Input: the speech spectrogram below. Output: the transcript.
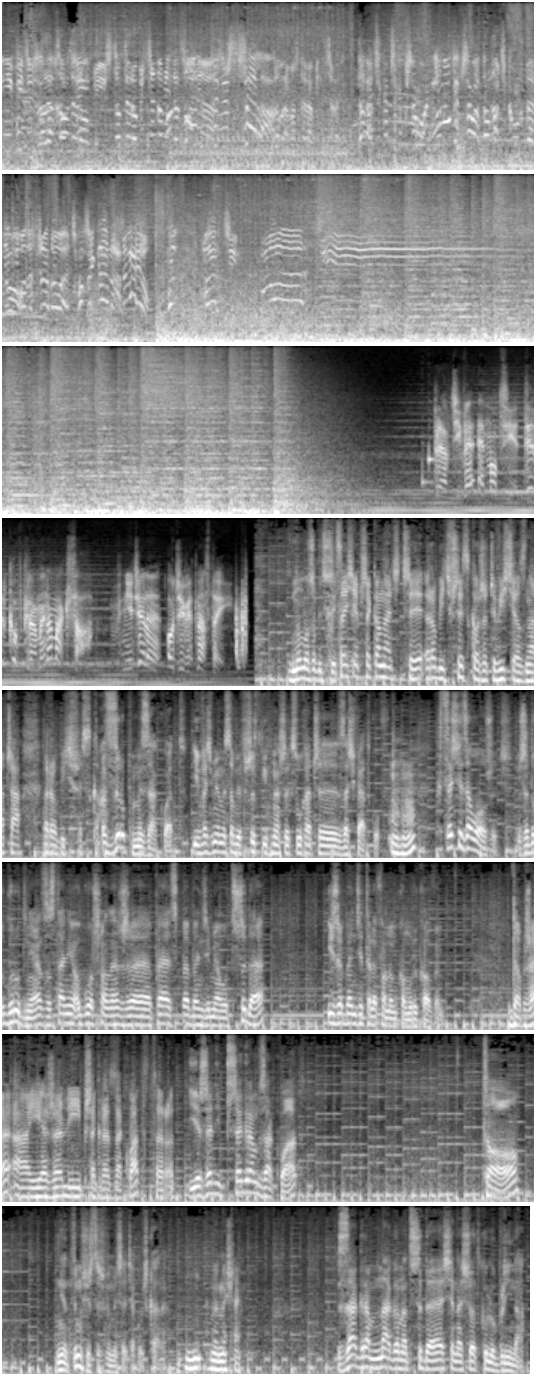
Ej, nie widzisz, że Ale co ty zachodzi? robisz? Co ty robisz? Czego mnie On zasłaniasz? przecież strzela! Dobra, masz karabin, strzelaj. Dobra, czekaj, czekaj, przeładuj. Nie mogę przeładować, kurde, Nie, nie no! możesz przeładować! Uważaj, granat! Strzelają! Ma- Marcin! Marcin! Prawdziwe emocje tylko w gramy na maksa. W niedzielę o 19. No może być Chcę się przekonać, czy robić wszystko rzeczywiście oznacza robić wszystko. Zróbmy zakład i weźmiemy sobie wszystkich naszych słuchaczy za świadków. Mhm. Chcę się założyć, że do grudnia zostanie ogłoszone, że PSP będzie miało 3D i że będzie telefonem komórkowym. Dobrze, a jeżeli przegrasz zakład, to Jeżeli przegram zakład, to... Nie, ty musisz też wymyśleć jakąś karę. wymyślaj. Zagram nago na 3DS-ie na środku Lublina.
